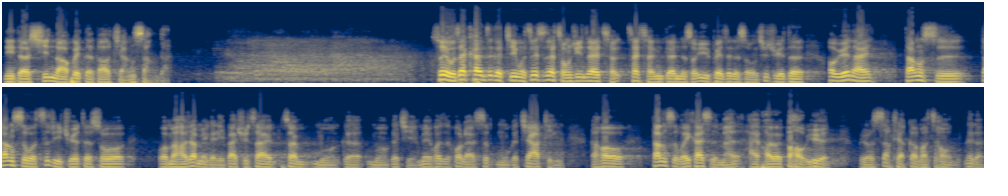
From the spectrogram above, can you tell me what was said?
你的辛劳会得到奖赏的。所以我在看这个经，我这次在重新在成在成根的时候预备这个时候，我就觉得哦，原来当时当时我自己觉得说，我们好像每个礼拜去在在某个某个姐妹，或者后来是某个家庭，然后当时我一开始蛮还还会抱怨，比如上跳干嘛找我那个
